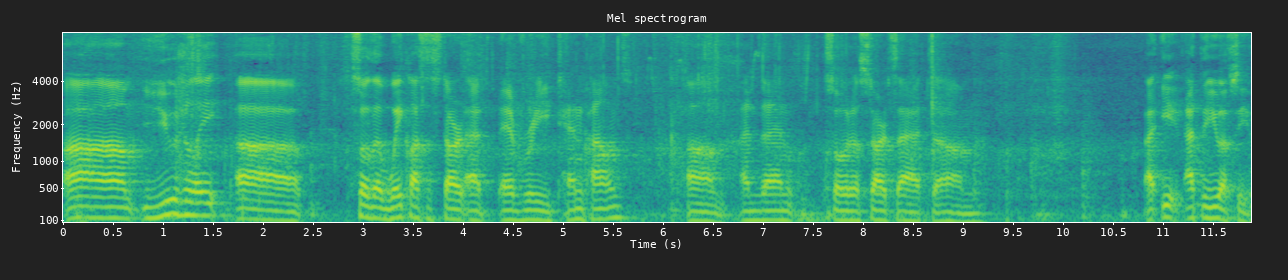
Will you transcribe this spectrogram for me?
Um, usually, uh, so the weight classes start at every 10 pounds. Um, and then, so it starts at, um, at, at the UFC,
